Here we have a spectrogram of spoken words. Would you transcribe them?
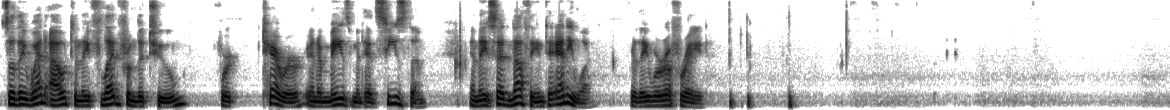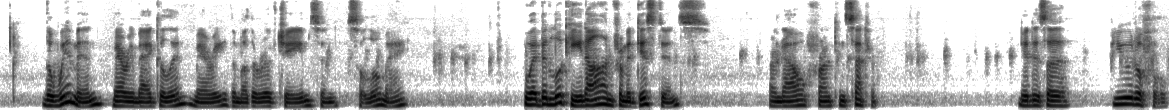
So they went out and they fled from the tomb, for terror and amazement had seized them, and they said nothing to anyone, for they were afraid. The women, Mary Magdalene, Mary, the mother of James, and Salome, who had been looking on from a distance, are now front and center. It is a beautiful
